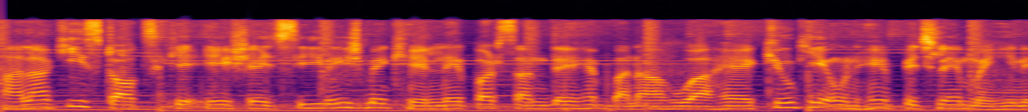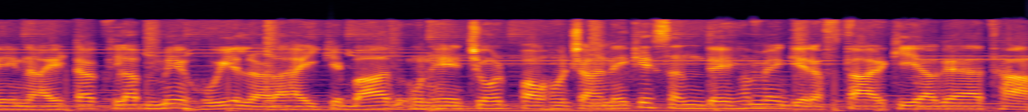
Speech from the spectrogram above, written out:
हालाँकि स्टॉक्स के एशियाई सीरीज़ में खेलने पर संदेह बना हुआ है क्योंकि उन्हें पिछले महीने नाइटा क्लब में हुई लड़ाई के बाद उन्हें चोट पहुँचाने के संदेह में गिरफ़्तार किया गया था।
